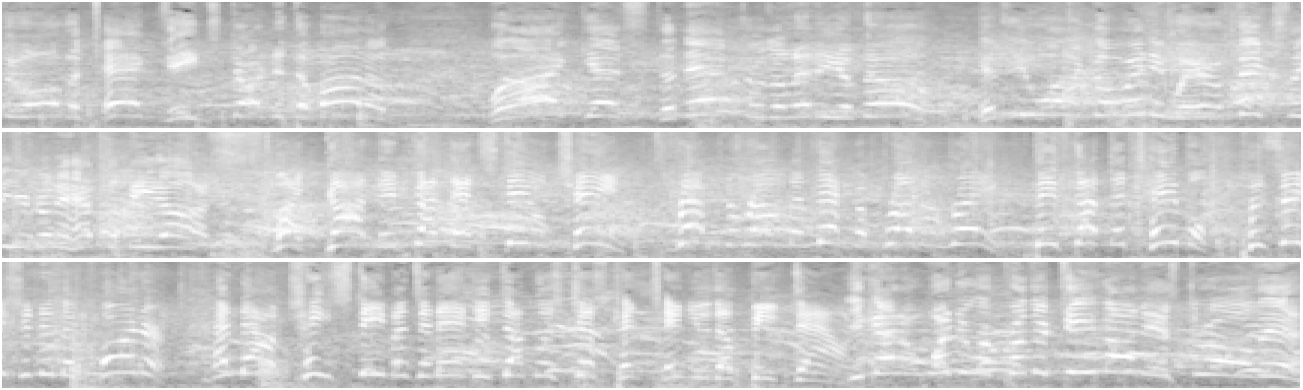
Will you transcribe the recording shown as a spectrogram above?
through all the tag teams starting at the bottom? Well, I guess the Naturals are letting you know if you want to go anywhere, eventually you're going to have to beat us. My God, they've got that steel chain wrapped around the neck of Brother Ray. They've got the table positioned in the corner. And now Chase Stevens and Andy Douglas just continue the beatdown. You got to wonder where Brother Devon is through all this.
